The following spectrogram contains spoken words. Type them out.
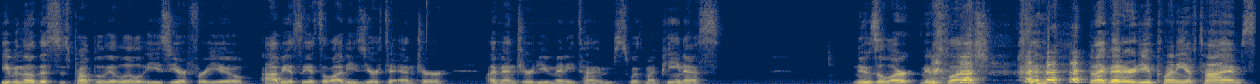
even though this is probably a little easier for you, obviously it's a lot easier to enter. I've entered you many times with my penis. News alert, newsflash. but I've entered you plenty of times,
